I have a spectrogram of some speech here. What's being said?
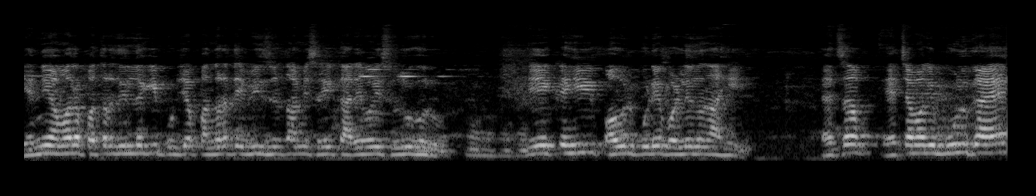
यांनी आम्हाला पत्र दिलं की पुढच्या पंधरा ते वीस दिवसात आम्ही सगळी कार्यवाही सुरू करू. एकही पाऊल पुढे पडलेलं नाही. ह्याचं ह्याच्यामागे मूळ काय?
